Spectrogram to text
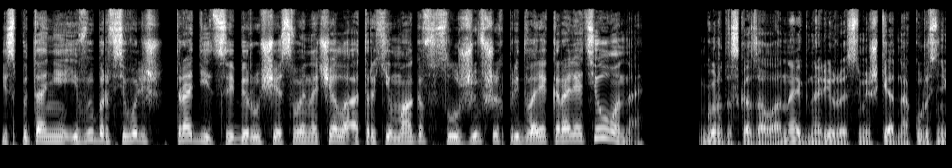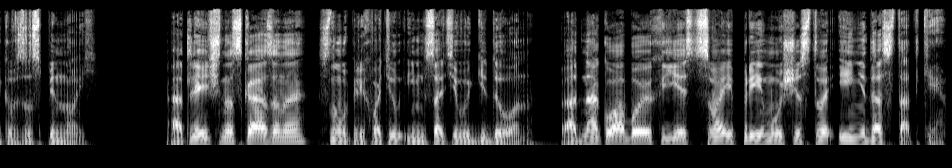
Испытание и выбор всего лишь традиция, берущая свое начало от архимагов, служивших при дворе короля Теона», — гордо сказала она, игнорируя смешки однокурсников за спиной. «Отлично сказано», — снова перехватил инициативу Гидеон. «Однако у обоих есть свои преимущества и недостатки.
